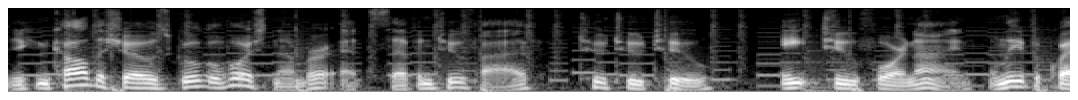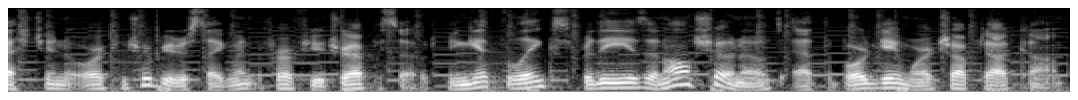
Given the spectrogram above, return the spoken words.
You can call the show's Google Voice number at 725-222-8249 and leave a question or contributor segment for a future episode. You can get the links for these and all show notes at theboardgameworkshop.com.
